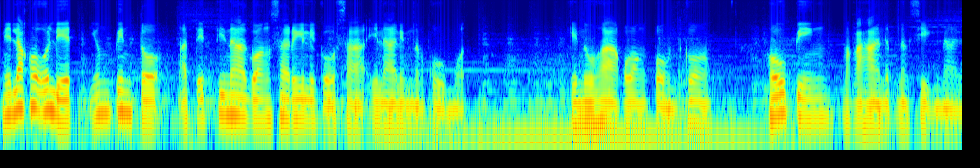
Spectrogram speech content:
Nilako ulit yung pinto at itinago ang sarili ko sa ilalim ng kumot. Kinuha ko ang phone ko, hoping makahanap ng signal.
